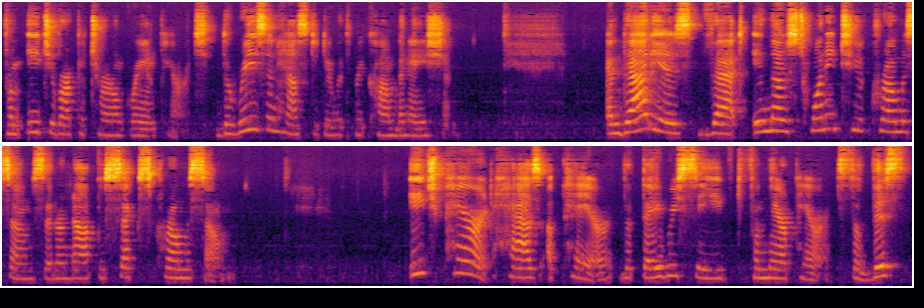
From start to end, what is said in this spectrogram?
from each of our paternal grandparents? The reason has to do with recombination. And that is that in those 22 chromosomes that are not the sex chromosome, each parent has a pair that they received from their parents. So this,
